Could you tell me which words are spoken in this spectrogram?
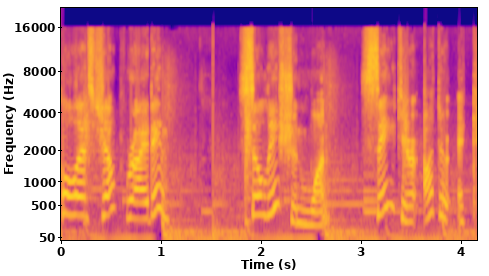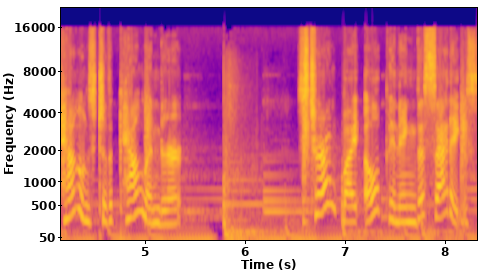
Let's jump right in. Solution 1. Sync your other accounts to the calendar. Start by opening the settings.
